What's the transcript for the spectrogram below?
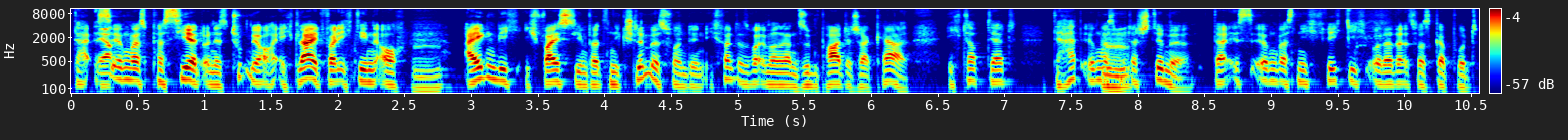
da ist Ja. irgendwas passiert und es tut mir auch echt leid, weil ich den auch Mhm. eigentlich, ich weiß jedenfalls nichts Schlimmes von denen. Ich fand, das war immer ein sympathischer Kerl. Ich glaube, der hat, der hat irgendwas Mhm. mit der Stimme. Da ist irgendwas nicht richtig oder da ist was kaputt.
